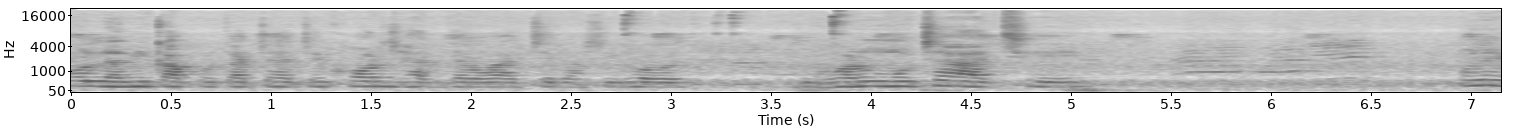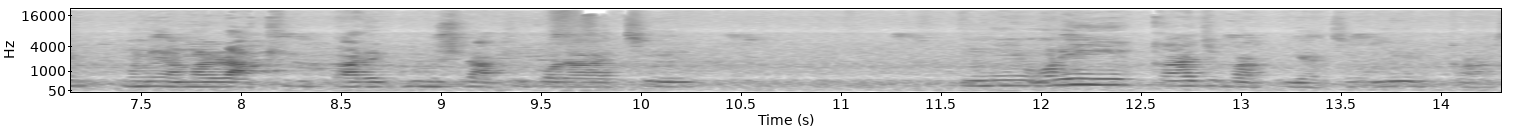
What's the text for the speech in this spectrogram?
বললামই কাপড় কাচা আছে, ঘর ঝাড় দেওয়া আছে, বাসি ঘর ঘর মোছা আছে। অনেক মানে আমার রাখি, আরেক পুরুষ রাখি করা আছে। মানে অনেক কাজ বাকি আছে, অনেক কাজ।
